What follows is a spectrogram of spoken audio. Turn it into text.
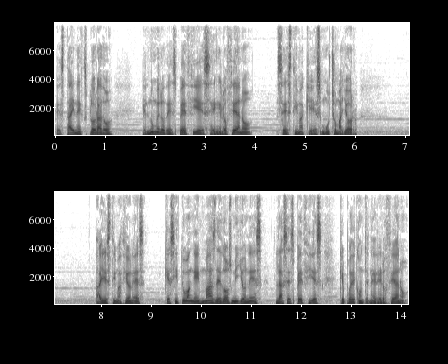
está inexplorado, el número de especies en el océano se estima que es mucho mayor. Hay estimaciones que sitúan en más de 2 millones las especies que puede contener el océano.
